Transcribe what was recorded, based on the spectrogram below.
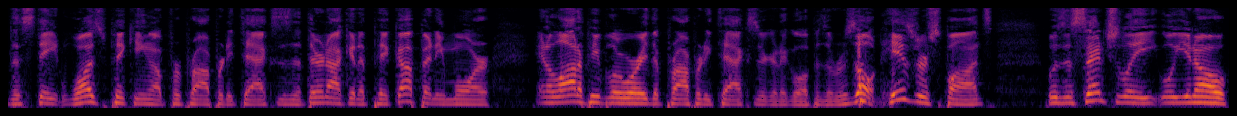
the state was picking up for property taxes that they're not going to pick up anymore. And a lot of people are worried that property taxes are going to go up as a result. His response was essentially, well, you know,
